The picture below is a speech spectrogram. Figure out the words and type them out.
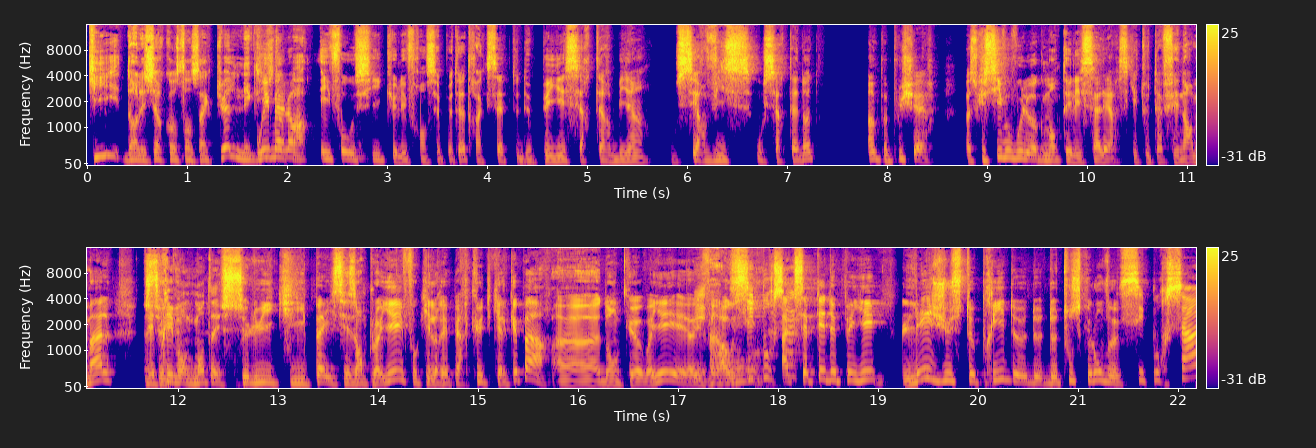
qui, dans les circonstances actuelles, n'existe Oui, mais alors, pas. il faut aussi que les Français peut-être acceptent de payer certains biens ou services ou certaines autres un peu plus cher. Parce que si vous voulez augmenter les salaires, ce qui est tout à fait normal, Les celui- prix vont augmenter. Celui qui paye ses employés, il faut qu'il le répercute quelque part. Euh, donc, euh, vous voyez, euh, Mais il faudra aussi pour ça que- accepter de payer les justes prix de, de, de tout ce que l'on veut. C'est pour ça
